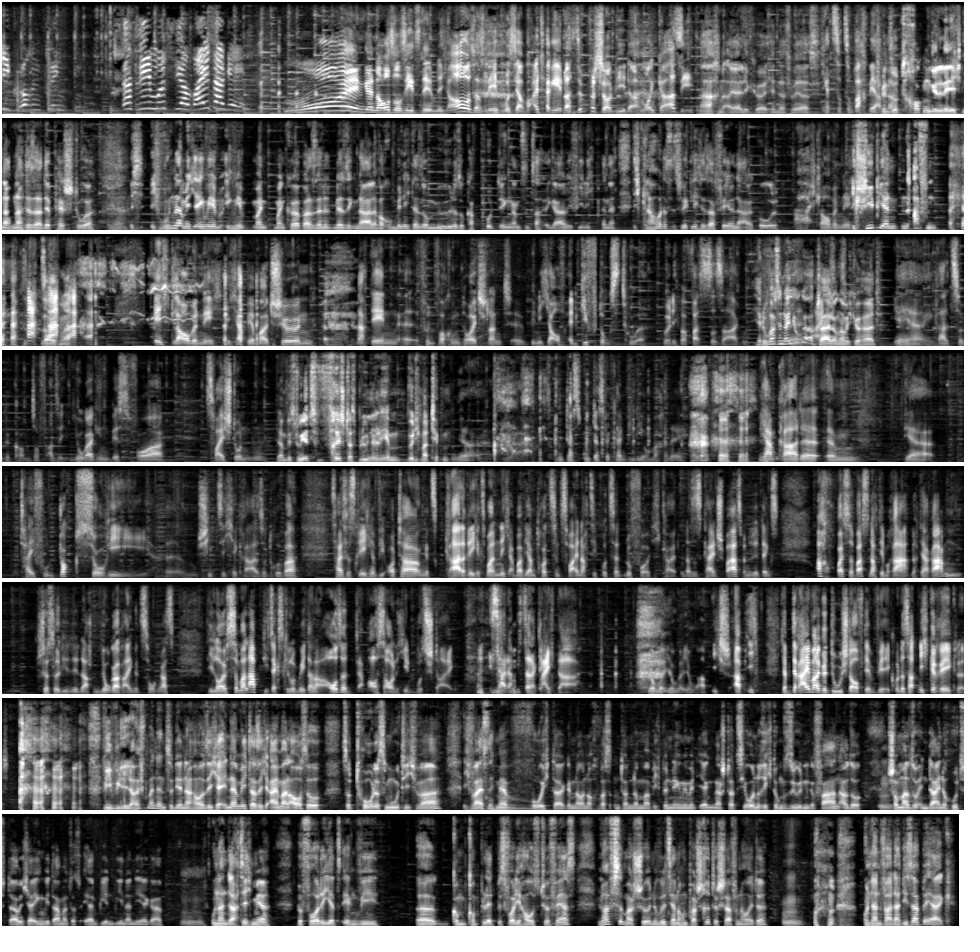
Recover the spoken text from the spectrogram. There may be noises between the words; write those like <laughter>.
Eierlikören trinken. Das Leben muss ja weitergehen. <laughs> Moin, genau so sieht's nämlich aus. Das Leben muss ja weitergehen. Da sind wir schon wieder. Moin, Kasi. Ach, ein Eierlikörchen, das wär's. Jetzt so zum Wachwerden. Ich bin ne? so trockengelegt nach, nach dieser Depeche-Tour. Ja. Ich, ich wundere mich irgendwie, irgendwie mein, mein Körper sendet mir Signale. Warum bin ich denn so müde, so kaputt den ganzen Tag, egal wie viel ich penne? Ich glaube, das ist wirklich dieser fehlende Alkohol. Oh, ich glaube nicht. Ich schieb hier einen Affen, <laughs> sag ich mal. Ich glaube nicht. Ich habe hier mal schön nach den äh, fünf Wochen Deutschland äh, bin ich ja auf Entgiftungstour, würde ich mal fast so sagen. Ja, du warst in der Äh, Yoga-Abteilung, habe ich gehört. Ja, ja, gerade zurückgekommen. So, also Yoga ging bis vor zwei Stunden. Dann bist du jetzt frisch, das blühende Leben, würde ich mal tippen. Ja, ja. Gut, dass, gut, dass wir kein Video machen, ey. Wir haben gerade ähm, der Taifun Doksori ähm, schiebt sich hier gerade so drüber. Das heißt, es regnet wie Otter und jetzt gerade regnet es mal nicht, aber wir haben trotzdem 82% Luftfeuchtigkeit. Und das ist kein Spaß, wenn du dir denkst, ach, weißt du was, nach, dem Ra nach der Rahmenschüssel, die du nach dem Yoga reingezogen hast, die läufst du mal ab. Die sechs Kilometer nach Hause, da brauchst du auch nicht in den Bus steigen. Da ist ja, da bist du da gleich da. Junge, Junge, Junge, hab ich, hab ich, ich habe dreimal geduscht auf dem Weg und es hat nicht geregnet. <laughs> wie, wie läuft man denn zu dir nach Hause? Ich erinnere mich, dass ich einmal auch so, so todesmutig war. Ich weiß nicht mehr, wo ich da genau noch was unternommen habe. Ich bin irgendwie mit irgendeiner Station Richtung Süden gefahren, also Mhm. schon mal so in deine Hut. Da habe ich ja irgendwie damals das Airbnb in der Nähe gehabt. Mhm. Und dann dachte ich mir, bevor du jetzt irgendwie äh, kom komplett bis vor die Haustür fährst, läufst du mal schön. Du willst ja noch ein paar Schritte schaffen heute. Mhm. <laughs> Und dann war da dieser Berg.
